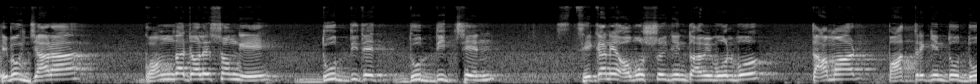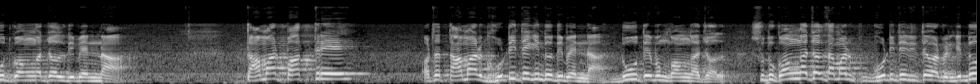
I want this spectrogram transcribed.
এবং যারা গঙ্গা জলের সঙ্গে দুধ দিতে, দুধ দিচ্ছেন, সেখানে অবশ্যই কিন্তু আমি বলব তামার পাত্রে কিন্তু দুধ গঙ্গা জল দিবেন না। তামার পাত্রে, অর্থাৎ তামার ঘটিতে কিন্তু দিবেন না, দুধ এবং গঙ্গা জল। শুধু গঙ্গা জল তামার ঘটিতে দিতে পারবেন, কিন্তু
